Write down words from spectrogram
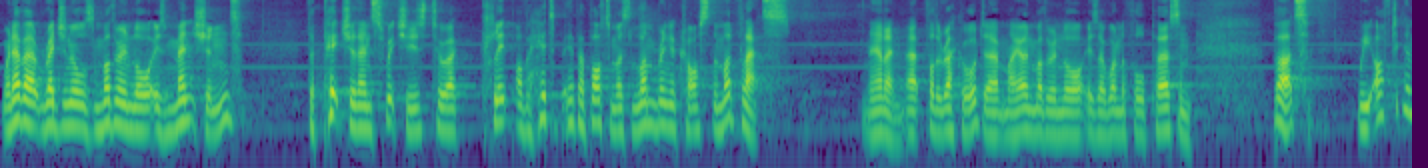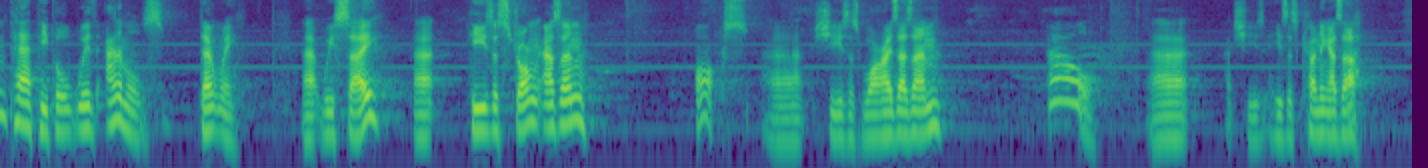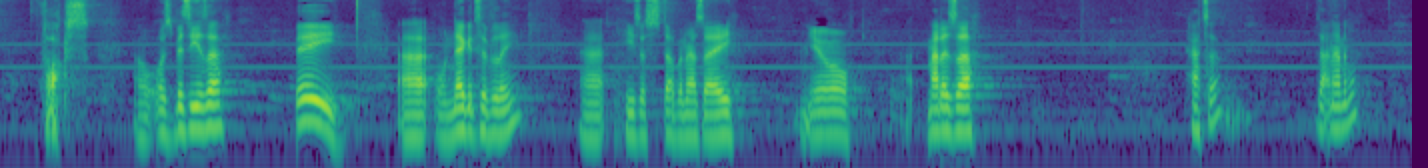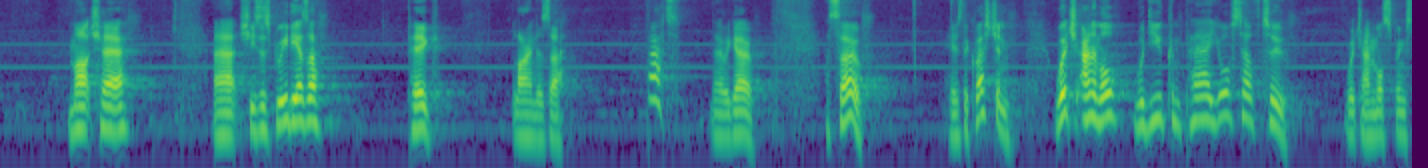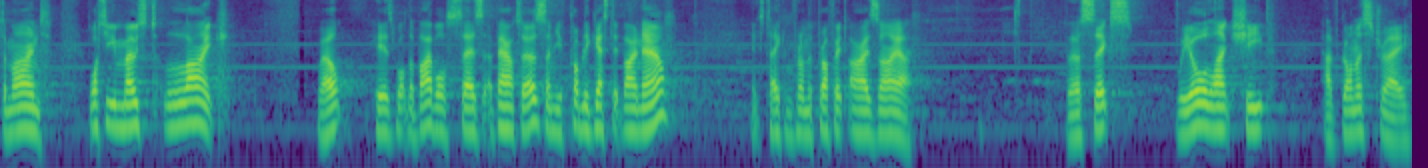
whenever Reginald's mother in law is mentioned, the picture then switches to a clip of a hippopotamus lumbering across the mudflats. Now then, uh, for the record, uh, my own mother in law is a wonderful person. But we often compare people with animals, don't we? Uh, we say, uh, he's as strong as an ox, uh, she's as wise as an owl, uh, he's as cunning as a fox, or as busy as a bee uh, or negatively, uh, he's as stubborn as a mule, mad as a hatter. Is that an animal? March hare. Uh, she's as greedy as a pig, blind as a bat. There we go. So, here's the question Which animal would you compare yourself to? Which animal springs to mind? What are you most like? Well, here's what the Bible says about us, and you've probably guessed it by now. It's taken from the prophet Isaiah. Verse 6 We all, like sheep, have gone astray.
